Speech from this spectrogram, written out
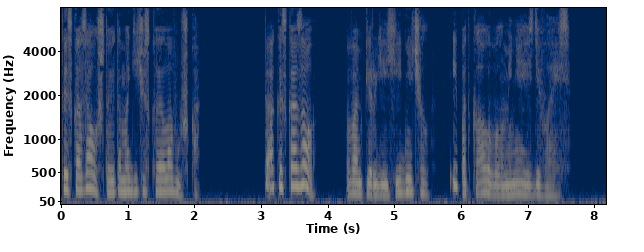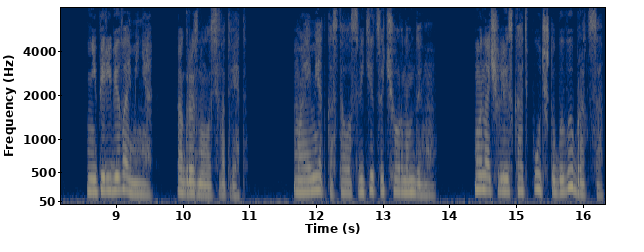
Ты сказал, что это магическая ловушка. Так и сказал. Вампир ехидничал и подкалывал меня, издеваясь. «Не перебивай меня», — огрызнулась в ответ. Моя метка стала светиться черным дымом. Мы начали искать путь, чтобы выбраться,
